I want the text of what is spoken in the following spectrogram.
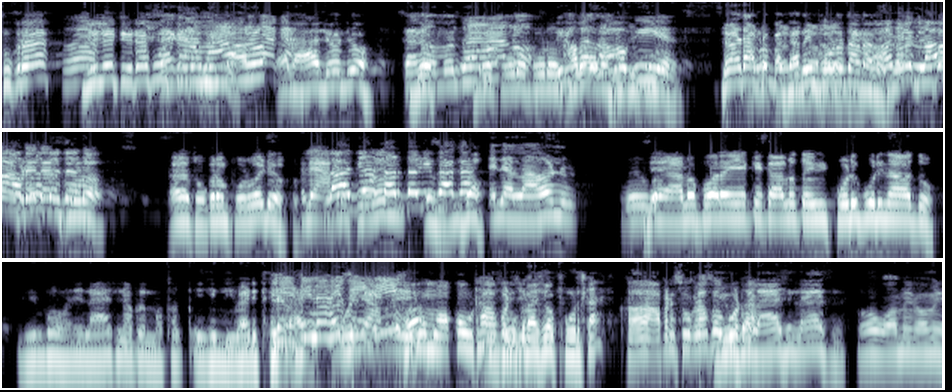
છોકરા લે લે ટેટા ફોડ, હા લ્યો લ્યો. ફોડો, ફોડો. લેવડ આપણે બધા થઈને ફોડો તાણા આપણે છોકરાને ફોડવા દ્યો. એટલે લાવવાનું આલો પોરે એક એક આલો તો એવી ફોડી ફોડી ના આવતો વીરભાઈ લાયા છે ને આપણે મફત પૈકી દિવાળી થઈ પેટી નહીં પેટી. એનો મોકો ઉઠાવવો પડશે. છોકરા શોખ ફોડતા? હા આપણે છોકરા શું વીરભાઈ લાયા છે લાયા છે ઓ અમે ને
